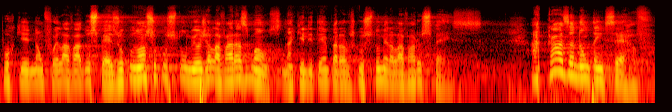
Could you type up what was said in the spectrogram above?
porque não foi lavado os pés. O nosso costume hoje é lavar as mãos, naquele tempo era, o costume era lavar os pés. A casa não tem servo.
